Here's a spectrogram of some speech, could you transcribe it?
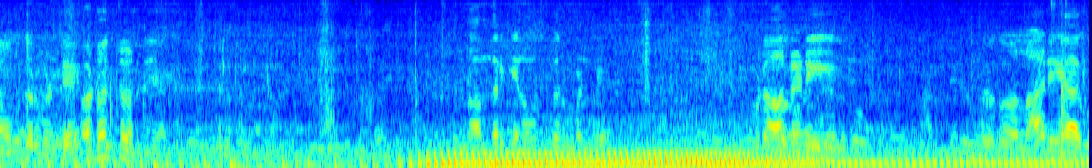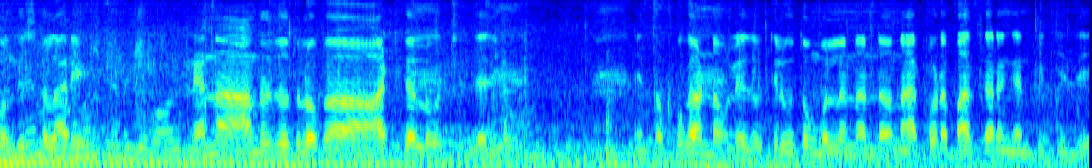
నమస్కారం అండి. అందరికీ నమస్కారం అండి. ఇప్పుడు ఆల్రెడీ ఒక లారీ ఆగుంది ఇసుక లారీ నిన్న ఆంధ్రజ్యోతిలో ఒక ఆర్టికల్ వచ్చింది అది. నేను తప్పుగా అనడం లేదు. తెలుగు తమ్ముళ్ళని అనడం నాకు కూడా బాధకరంగా అనిపించింది.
